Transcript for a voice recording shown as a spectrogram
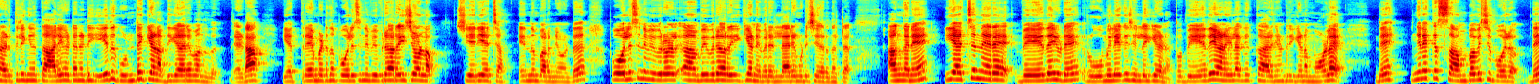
കഴുത്തിൽ ഇങ്ങനെ താലി കെട്ടാനായിട്ട് ഏത് ഗുണ്ടയ്ക്കാണ് അധികാരം വന്നത്? എടാ എത്രയും പെട്ടെന്ന് പോലീസിനെ വിവരം അറിയിച്ചോളാം ശരി അച്ഛാ എന്നും പറഞ്ഞുകൊണ്ട് പോലീസിന് വിവരം വിവരം അറിയിക്കുകയാണ് ഇവരെല്ലാവരും കൂടി ചേർന്നിട്ട്. അങ്ങനെ ഈ അച്ഛൻ നേരെ വേദയുടെ റൂമിലേക്ക് ചെല്ലുകയാണ്. അപ്പോൾ വേദയാണെങ്കിലൊക്കെ കരഞ്ഞുകൊണ്ടിരിക്കുകയാണ് മോളെ. ദേ ഇങ്ങനെയൊക്കെ സംഭവിച്ചു പോലോ ദേ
